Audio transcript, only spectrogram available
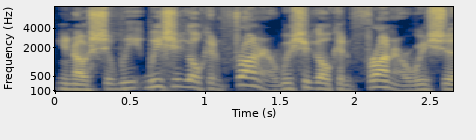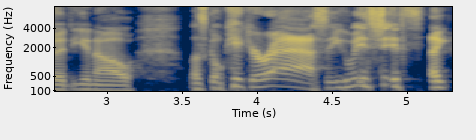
you know, should we we should go confront her. We should go confront her. We should, you know, let's go kick her ass. It's it's like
